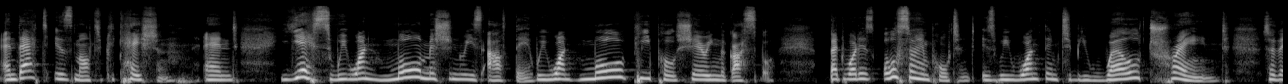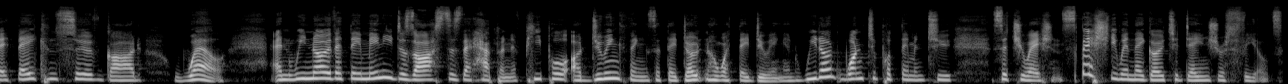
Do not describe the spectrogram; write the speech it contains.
And that is multiplication. And yes, we want more missionaries out there. We want more people sharing the gospel. But what is also important is we want them to be well trained so that they can serve God well. And we know that there are many disasters that happen if people are doing things that they don't know what they're doing. And we don't want to put them into situations, especially when they go to dangerous fields.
